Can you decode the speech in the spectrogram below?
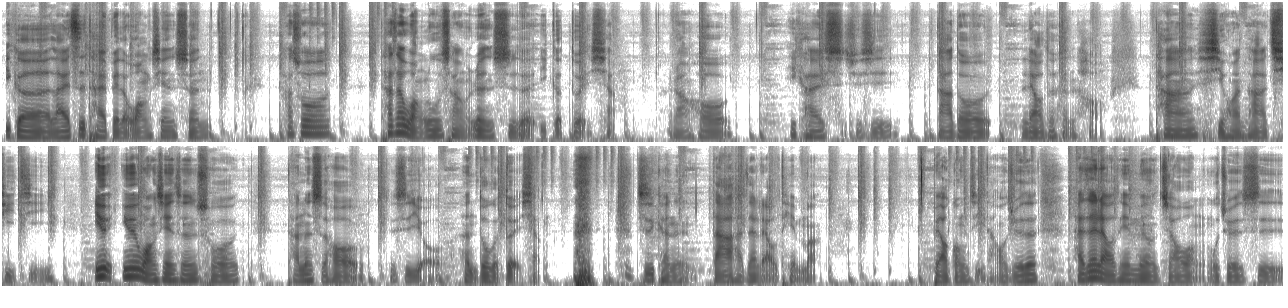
一个来自台北的王先生，他说他在网络上认识了一个对象，然后一开始就是大家都聊得很好，他喜欢他的契机，因为因为王先生说。他那时候就是有很多个对象，就是可能大家还在聊天嘛，不要攻击他。我觉得还在聊天没有交往，我觉得是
